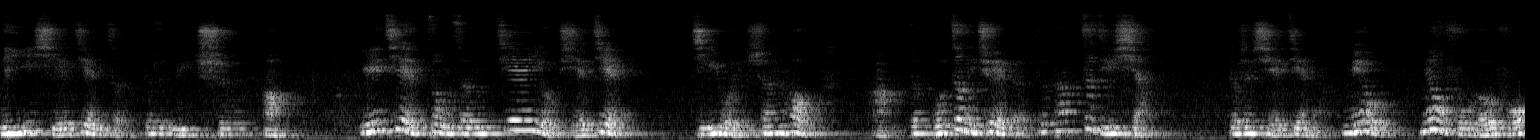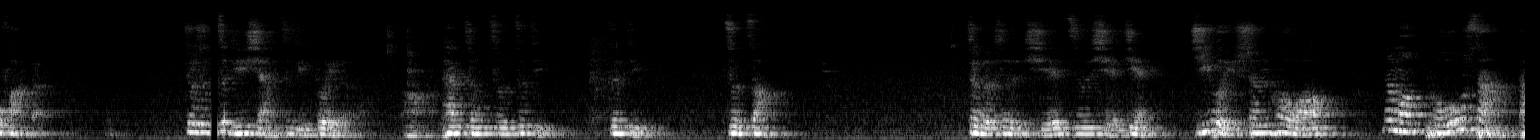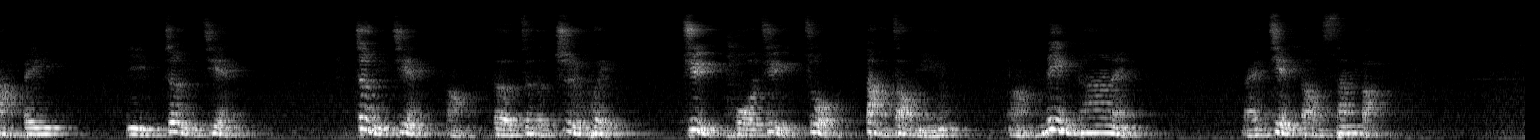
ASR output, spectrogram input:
离邪见者，就是愚痴啊！一切众生皆有邪见，极为深厚啊！就不正确的，就是他自己想，就是邪见了，没有没有符合佛法的，就是自己想自己对了啊！贪嗔痴自己自己制造，这个是邪知邪见，极为深厚哦。那么菩萨大悲，以正见、正见啊的这个智慧，具火炬做大照明啊，令他呢来见到三宝。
